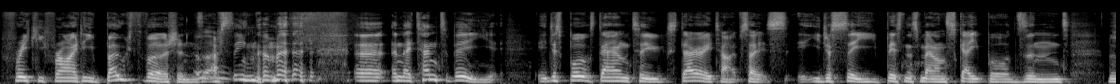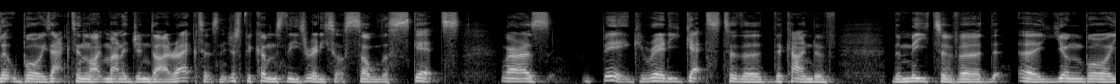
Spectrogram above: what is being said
Freaky Friday, both versions. I've seen them, uh, and they tend to be. It just boils down to stereotypes. So it's you just see businessmen on skateboards and little boys acting like managing directors, and it just becomes these really sort of soulless skits. Whereas Big really gets to the the kind of the meat of a, a young boy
